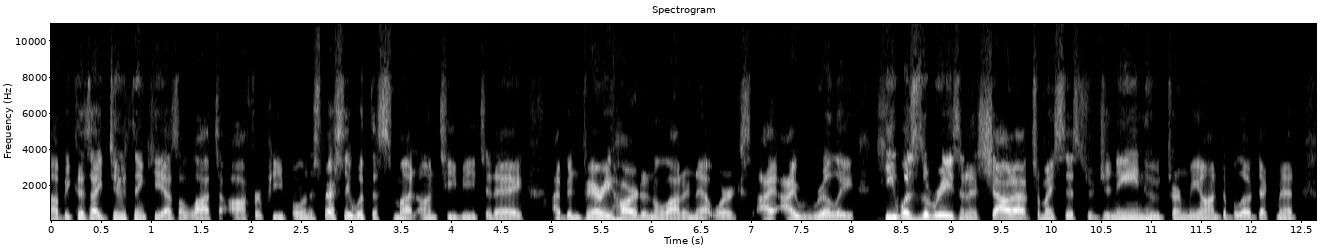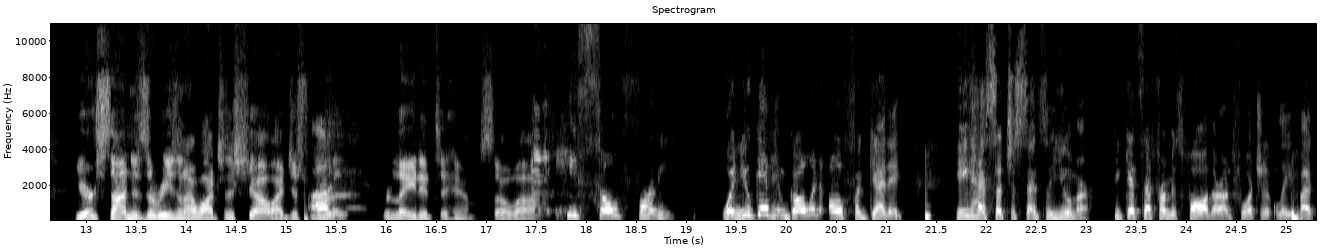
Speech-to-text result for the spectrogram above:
uh, because I do think he has a lot to offer people, and especially with the smut on TV today. I've been very hard on a lot of networks. I, I really, he was the reason. A shout out to my sister Janine, who turned me on to Below Deck Med. Your son is the reason I watch this show. I just Uh. really related to him. So, uh, And he's so funny. When you get him going, oh, forget it. He has such a sense of humor. He gets that from his father, unfortunately. But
